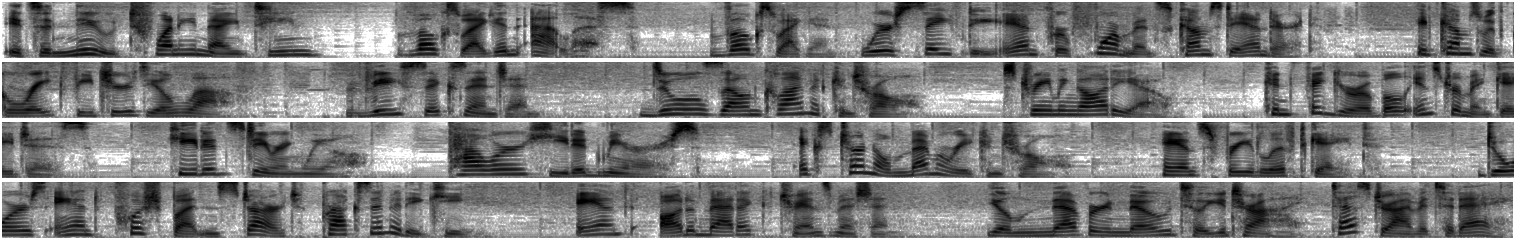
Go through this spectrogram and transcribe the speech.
It's a new 2019 Volkswagen Atlas. Volkswagen, where safety and performance come standard. It comes with great features you'll love. V6 engine, dual zone climate control, streaming audio, configurable instrument gauges, heated steering wheel, power heated mirrors, external memory control, hands-free liftgate, doors and push-button start proximity key, and automatic transmission. You'll never know till you try. Test drive it today.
